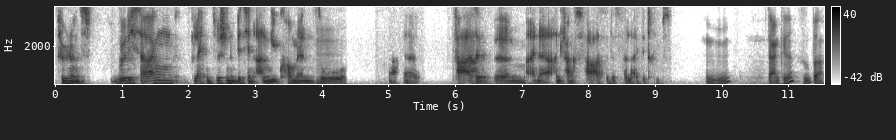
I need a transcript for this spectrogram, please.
fühlen uns, würde ich sagen, vielleicht inzwischen ein bisschen angekommen, so mhm. nach einer Phase, ähm, einer Anfangsphase des Verleihbetriebs. Mhm. Danke, super.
